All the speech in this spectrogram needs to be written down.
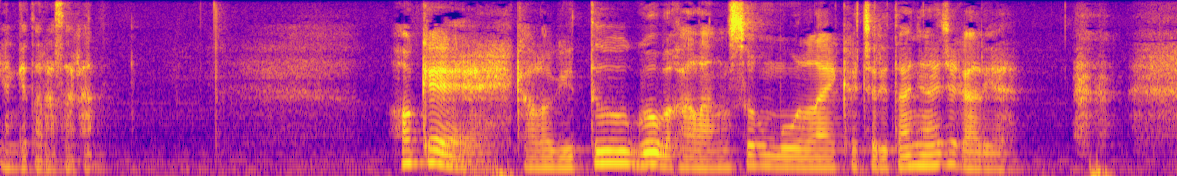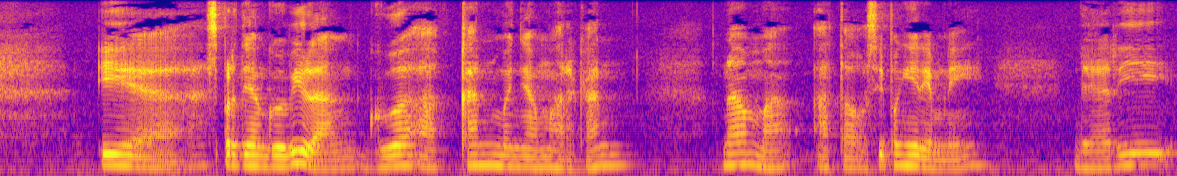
yang kita rasakan. Oke, kalau gitu gue bakal langsung mulai ke ceritanya aja kali ya. iya, seperti yang gue bilang, gue akan menyamarkan nama atau si pengirim nih dari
